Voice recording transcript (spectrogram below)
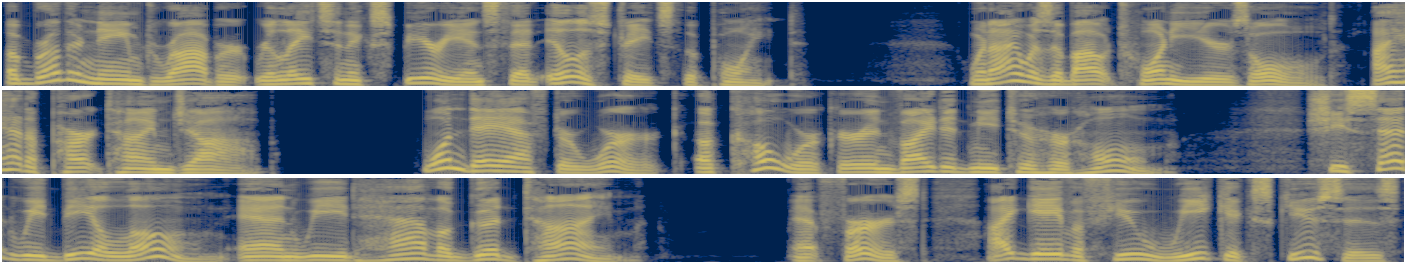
A brother named Robert relates an experience that illustrates the point. When I was about 20 years old, I had a part time job. One day after work, a coworker invited me to her home. She said we'd be alone and we'd have a good time. At first, I gave a few weak excuses,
